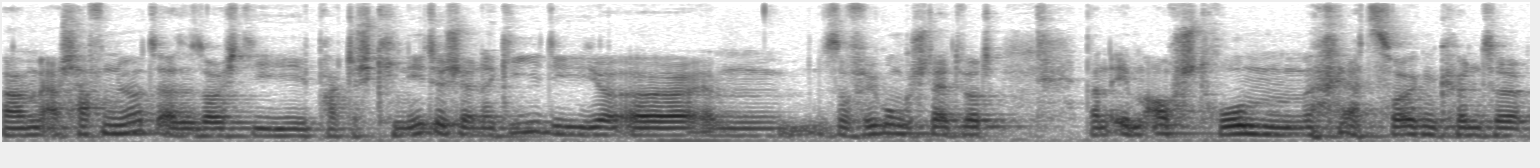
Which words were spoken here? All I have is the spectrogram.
ähm, erschaffen wird, also durch die praktisch kinetische Energie, die hier äh, ähm, zur Verfügung gestellt wird, dann eben auch Strom erzeugen könnte.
